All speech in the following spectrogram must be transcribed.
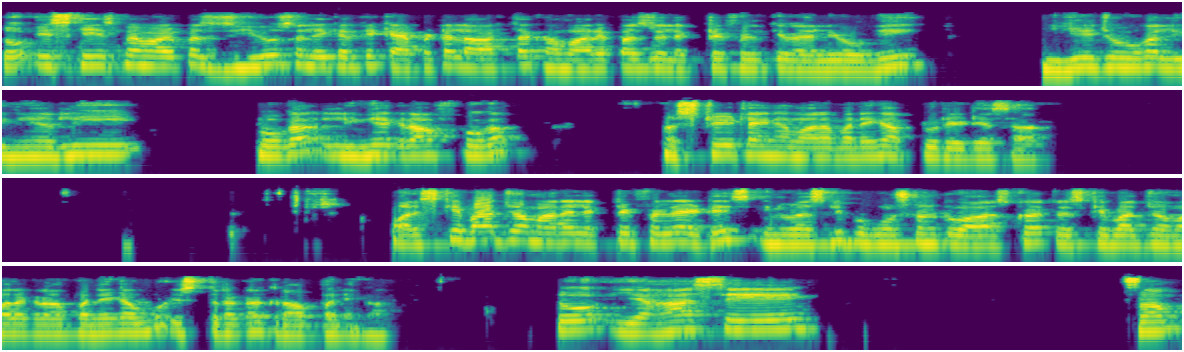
तो इस केस में हमारे पास ज़ीरो से लेकर के कैपिटल आर तक हमारे पास जो इलेक्ट्रिक फ़ील्ड की वैल्यू होगी, ये जो होगा लीनियरली होगा लीनियर ग्राफ होगा स्ट्रेट लाइन हमारा बनेगा अप टू रेडियस आर और इसके बाद जो हमारा इलेक्ट्रिक फ़ील्ड है it is inversely proportional to R square तो इसके बाद जो हमारा ग्राफ बनेगा, वो इस तरह का ग्राफ बनेगा। तो यहाँ से फ्रॉम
